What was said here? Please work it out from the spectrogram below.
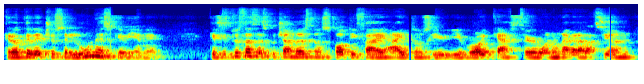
creo que de hecho es el lunes que viene, que si tú estás escuchando esto en Spotify, iTunes y, y Roycaster o en una grabación,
